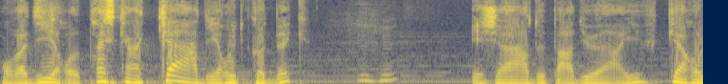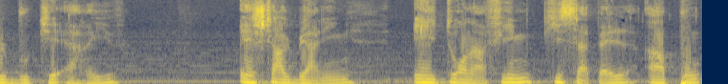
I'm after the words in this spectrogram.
on va dire, euh, presque un quart des rues de Côte-Bec. Et Gérard Depardieu arrive, Carole Bouquet arrive, et Charles Berling, et ils tournent un film qui s'appelle Un pont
